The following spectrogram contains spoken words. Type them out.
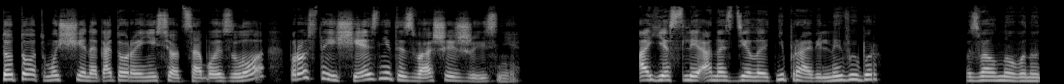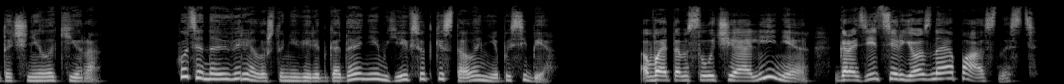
то тот мужчина, который несет с собой зло, просто исчезнет из вашей жизни. А если она сделает неправильный выбор? Взволнованно уточнила Кира. Хоть она и уверяла, что не верит гаданиям, ей все-таки стало не по себе. «В этом случае Алине грозит серьезная опасность»,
